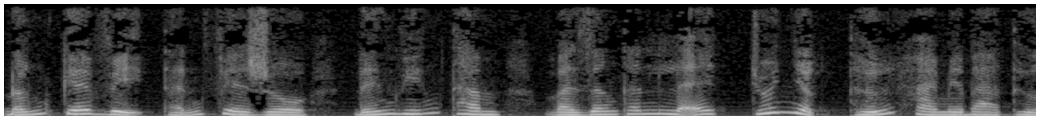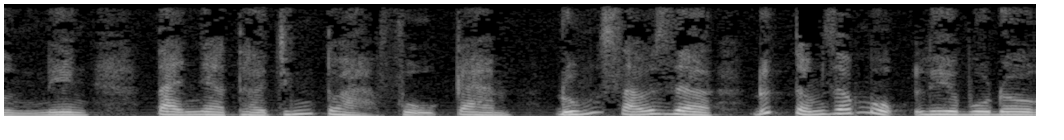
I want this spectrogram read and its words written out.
đấng kế vị Thánh Phêrô đến viếng thăm và dâng thánh lễ Chúa Nhật thứ 23 thường niên tại nhà thờ chính tòa Phụ Cam. Đúng 6 giờ, Đức Tổng giáo mục Leopoldo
